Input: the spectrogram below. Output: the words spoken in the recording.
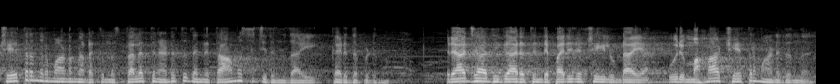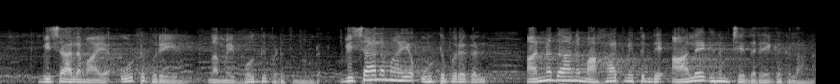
ക്ഷേത്ര നിർമ്മാണം നടക്കുന്ന സ്ഥലത്തിനടുത്ത് തന്നെ താമസിച്ചിരുന്നതായി കരുതപ്പെടുന്നു. രാജാധികാരത്തിന്റെ പരിരക്ഷയിലുണ്ടായ ഒരു മഹാക്ഷേത്രമാണിതെന്ന് വിശാലമായ ഊട്ടുപുരയും നമ്മെ ബോധ്യപ്പെടുത്തുന്നുണ്ട്. വിശാലമായ ഊട്ടുപുരകൾ അന്നദാന മഹാത്മ്യത്തിന്റെ ആലേഖനം ചെയ്ത രേഖകളാണ്.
